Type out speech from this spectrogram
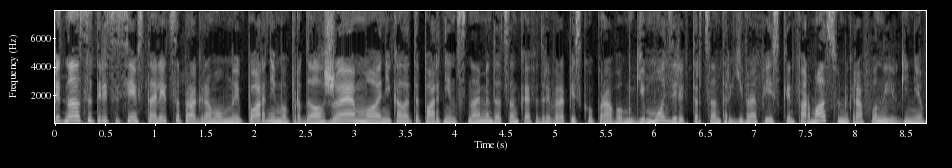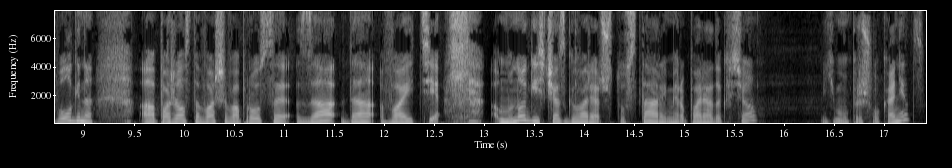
15.37 столица, программа «Умные парни». Мы продолжаем. Николай Топорнин с нами, доцент кафедры европейского права МГИМО, директор Центра европейской информации. У микрофона Евгения Волгина. А, Пожалуйста, ваши вопросы задавайте. Многие сейчас говорят, что старый миропорядок все, ему пришел конец.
